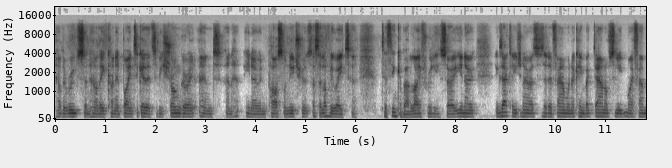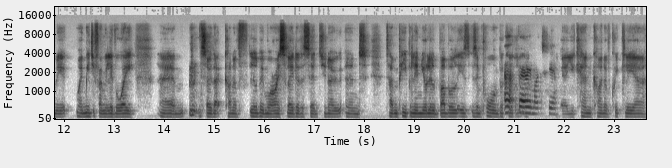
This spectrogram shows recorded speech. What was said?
how the roots and how they kind of bind together to be stronger and and you know and pass on nutrients. That's a lovely way to to think about life, really. So you know, exactly. You know, as I said, I found when I came back down. Obviously, my family, my immediate family, live away um, so that kind of a little bit more isolated, I said, you know, and having people in your little bubble is, is important uh, because uh, very much, yeah. yeah. You can kind of quickly, uh,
